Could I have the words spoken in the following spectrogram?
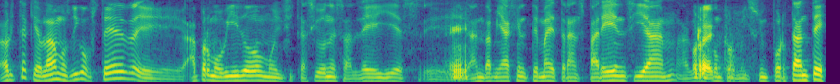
ahorita que hablábamos, digo, usted eh, ha promovido modificaciones a leyes, andamiaje el tema de transparencia, algún compromiso importante,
